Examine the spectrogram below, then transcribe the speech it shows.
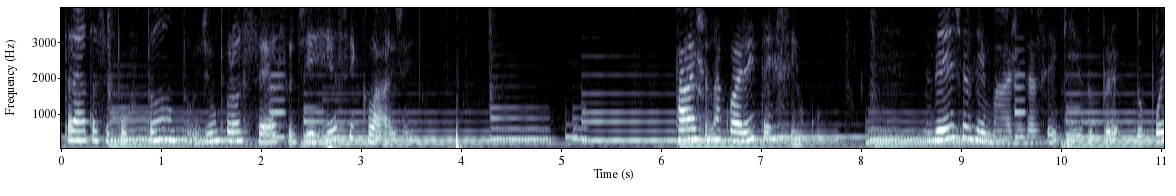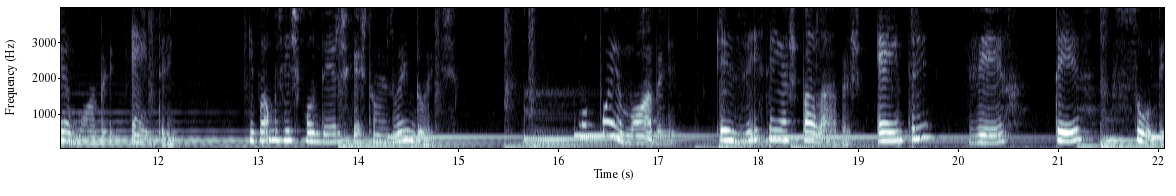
Trata-se, portanto, de um processo de reciclagem. Página 45. Veja as imagens a seguir do, do poemóvel Entre e vamos responder as questões 1 e 2. No poemóvel existem as palavras entre, ver, ter, sub.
